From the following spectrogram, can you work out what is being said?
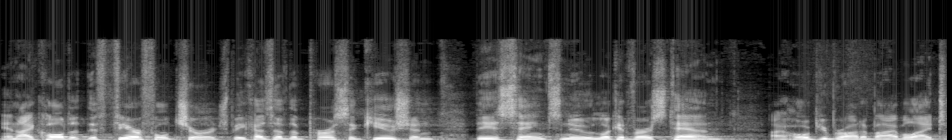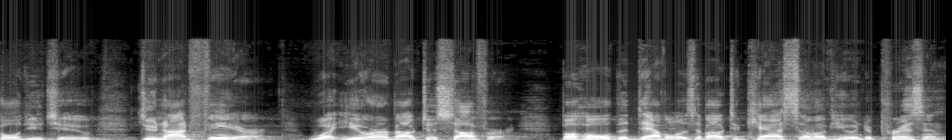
And I called it the fearful church because of the persecution these saints knew. Look at verse 10. I hope you brought a Bible. I told you to. Do not fear what you are about to suffer. Behold, the devil is about to cast some of you into prison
